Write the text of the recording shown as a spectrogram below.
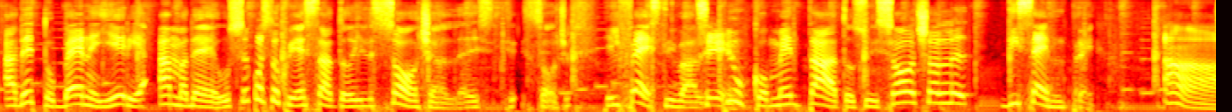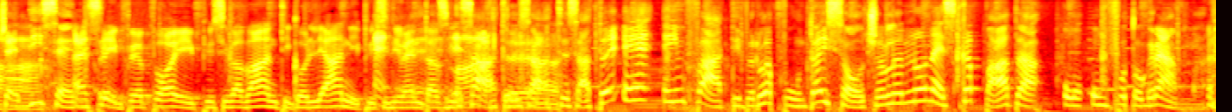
ha detto bene ieri Amadeus, questo qui è stato il social, eh, social il festival Sì. più commentato sui social di sempre. Ah, Cioè, di sempre. Eh sì, più- poi più si va avanti con gli anni, più si diventa smart. Esatto, esatto, esatto. E, e infatti, per l'appunto, ai social non è scappata un, fotogramma.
